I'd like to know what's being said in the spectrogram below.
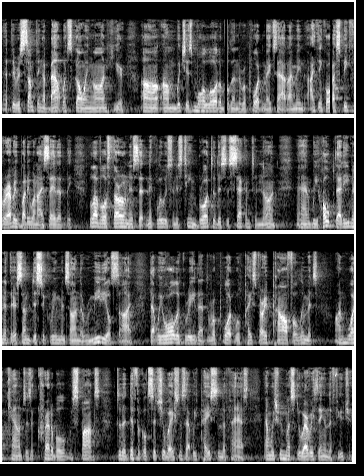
that there is something about what's going on here uh, um, which is more laudable than the report makes out. I mean, I think I speak for everybody when I say that the level of thoroughness that Nick Lewis and his team brought to this is second to none. And we hope that even if there's some disagreements on the remedial side, that we all agree that the report will place very powerful limits on what counts as a credible response to the difficult situations that we've faced in the past and which we must do everything in the future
